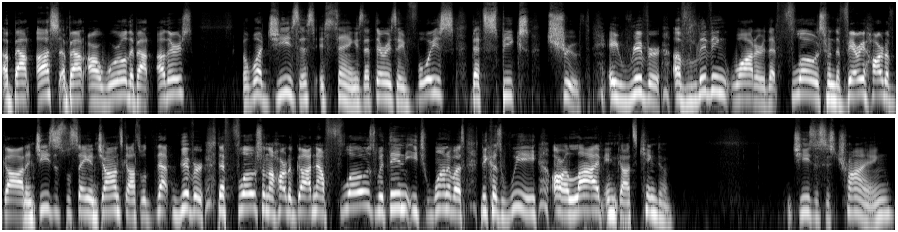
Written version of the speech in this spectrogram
about us, about our world, about others. But what Jesus is saying is that there is a voice that speaks truth, a river of living water that flows from the very heart of God. And Jesus will say in John's gospel that river that flows from the heart of God now flows within each one of us because we are alive in God's kingdom. Jesus is trying,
